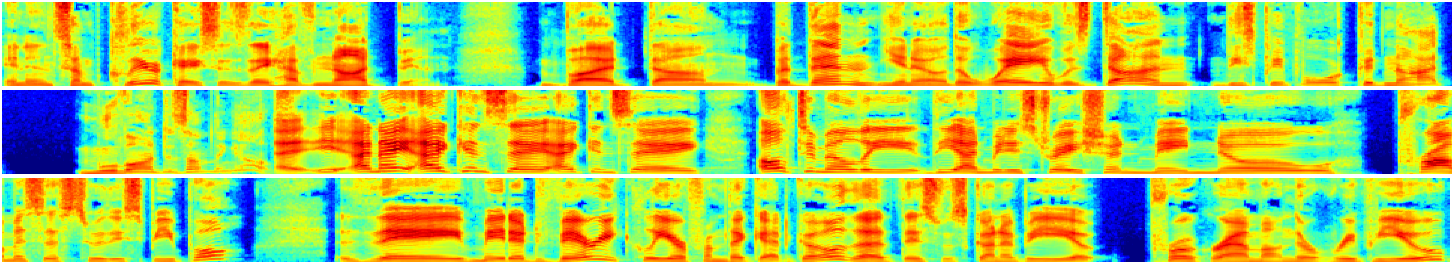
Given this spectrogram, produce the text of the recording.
and in some clear cases they have not been. But um, but then you know the way it was done, these people were, could not move on to something else. Uh, and I, I can say I can say ultimately the administration made no promises to these people. They made it very clear from the get go that this was going to be program under review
